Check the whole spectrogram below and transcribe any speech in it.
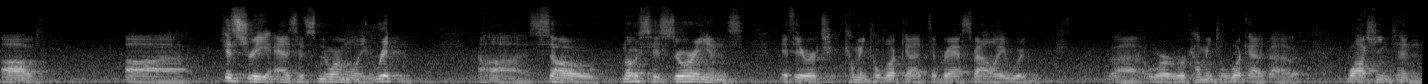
of uh, history as it's normally written. Uh, so most historians, if they were coming to look at the Brass Valley, would, uh, or were coming to look at uh, Washington,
